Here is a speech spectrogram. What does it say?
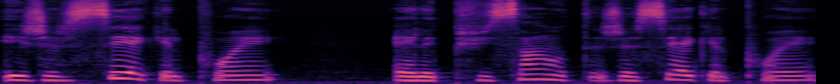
et je sais à quel point elle est puissante, je sais à quel point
